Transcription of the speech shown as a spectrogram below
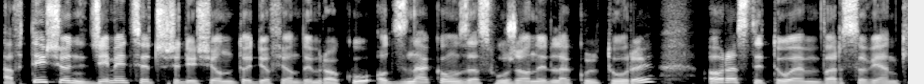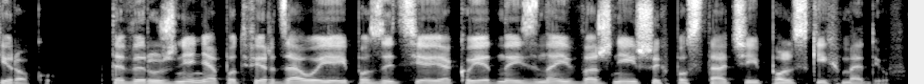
a w 1969 roku odznaką Zasłużony dla Kultury oraz tytułem Warszawianki Roku. Te wyróżnienia potwierdzały jej pozycję jako jednej z najważniejszych postaci polskich mediów.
